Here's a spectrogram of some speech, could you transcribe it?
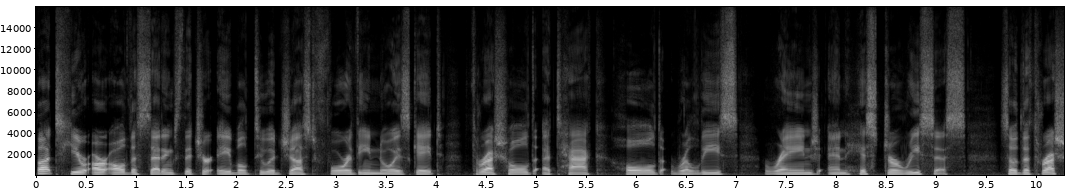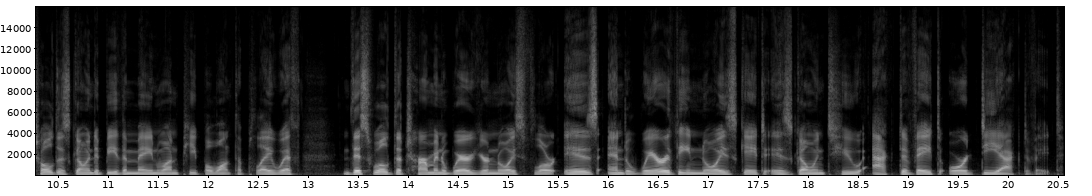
But here are all the settings that you're able to adjust for the noise gate threshold, attack, hold, release, range, and hysteresis. So the threshold is going to be the main one people want to play with. This will determine where your noise floor is and where the noise gate is going to activate or deactivate.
